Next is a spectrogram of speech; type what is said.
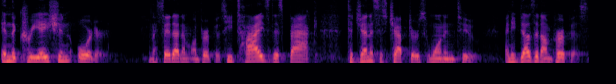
in the creation order. And I say that on purpose. He ties this back to Genesis chapters 1 and 2. And he does it on purpose.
